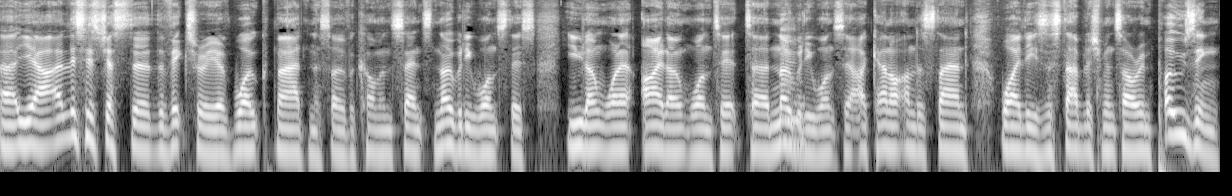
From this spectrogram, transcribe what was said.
Uh, yeah, uh, this is just the, the victory of woke madness over common sense. Nobody wants this. You don't want it. I don't want it. Uh, nobody mm. wants it. I cannot understand why these establishments are imposing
